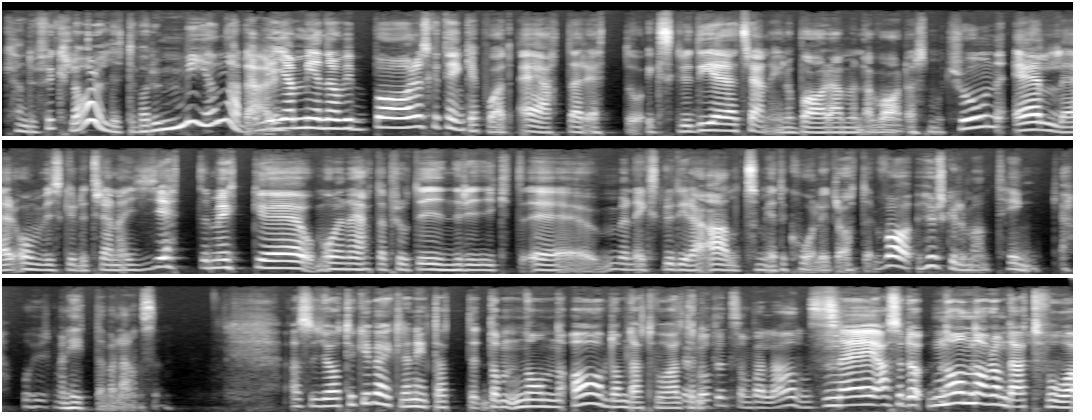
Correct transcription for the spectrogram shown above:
Kan du förklara lite vad du menar där? men jag menar om vi bara ska tänka på att äta rätt och exkludera träningen och bara använda vardagsmotion eller om vi skulle träna jättemycket och äta proteinrikt eh, men exkludera allt som heter kolhydrater. Vad, hur skulle man tänka och hur ska man hitta balansen? Alltså jag tycker verkligen inte att de, någon av de där två alternativen. Det låter inte som balans. Nej, alltså de, någon av de där två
